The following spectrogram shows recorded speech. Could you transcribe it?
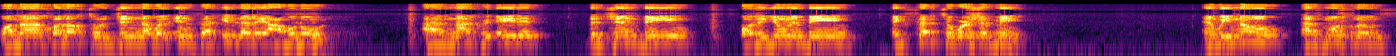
وَمَا خَلَقْتُ الْجِنَّ وَالْإِنسَ إِلَّا لِيَعْبُدُونَ I have not created the jinn being or the human being except to worship me. And we know as Muslims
